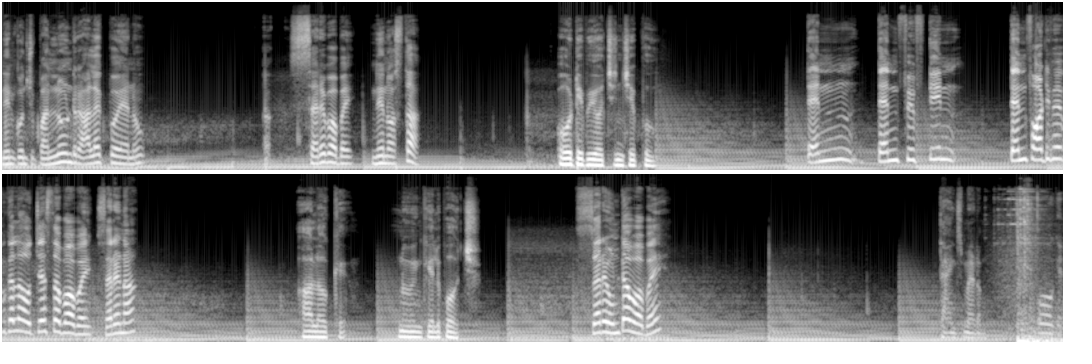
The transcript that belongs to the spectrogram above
నేను కొంచెం పనిలో ఉండి రాలేకపోయాను. సరే బాబాయ్ నేను వస్తా. ఓటీపీ వచ్చింది చెప్పు. Ten ten fifteen ten forty five కల్లా వచ్చేస్తా బాబాయ్ సరేనా? ఆల్ ఓకే నువ్వు ఇంకెళ్ళిపోవచ్చు సరే ఉంటా బాబాయ్. Thanks madam. ఓకే.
